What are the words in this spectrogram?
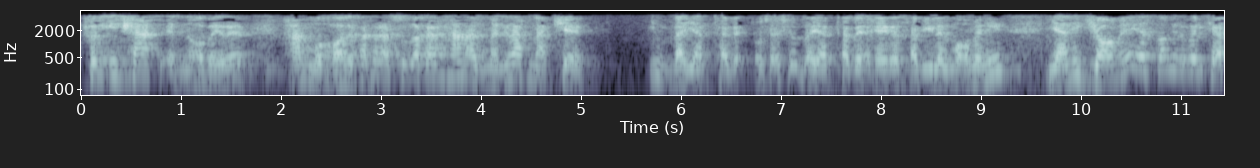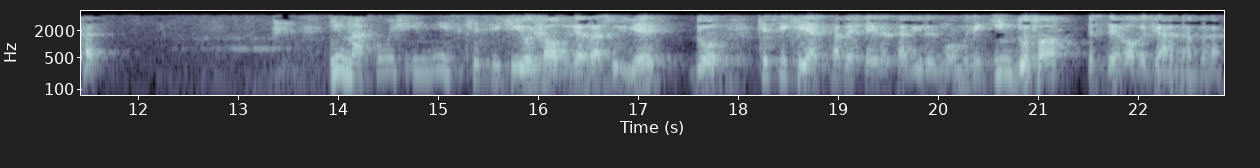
چون این شخص ابن عبیره هم مخالفت رسول الله کرد هم از مدینه مکه. این و یتبع روشن شد. و یتبع غیر سبیل المؤمنین یعنی جامعه اسلامی رو ول کرد. این مفهومش این نیست کسی که یشاقق رسول یک دو. کسی که یتبع غیر سبیل المؤمنین این دوتا استحقاق جهنم دارن.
